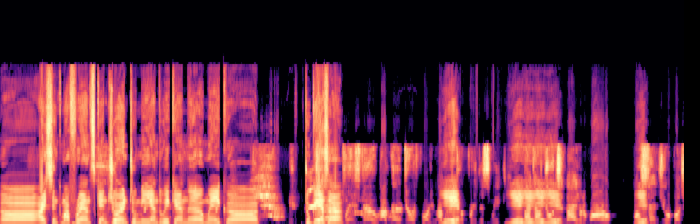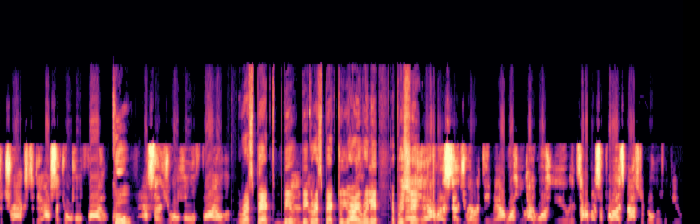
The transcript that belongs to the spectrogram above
uh, I think my friends can join to me, and we can uh, make uh, together. Yeah, please do. I'm gonna do it for you. I'm yeah. gonna do it for you this week. Yeah, yeah, yeah, yeah. tonight or tomorrow. I'll yeah. send you a bunch of tracks today. I'll send you a whole file. Cool. I'll send you a whole file of them. Respect, big, and, big respect to you. I really appreciate. Yeah, yeah. I'm gonna send you everything, man. I want you. I want you. It's, I'm gonna surprise Master Builders with you.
